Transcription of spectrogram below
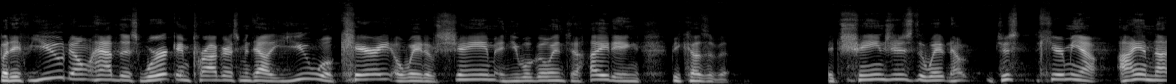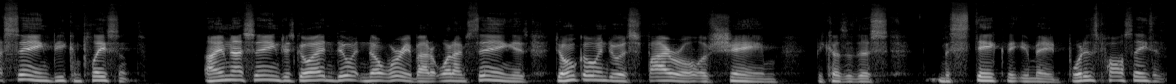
But if you don't have this work in progress mentality, you will carry a weight of shame and you will go into hiding because of it. It changes the way. Now, just hear me out. I am not saying be complacent. I am not saying just go ahead and do it and don't worry about it. What I'm saying is don't go into a spiral of shame because of this mistake that you made. What does Paul say? He says,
